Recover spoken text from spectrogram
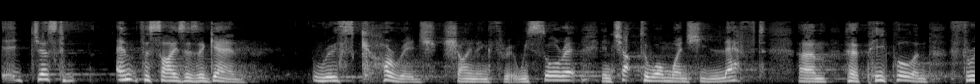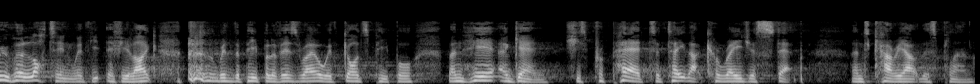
it just emphasizes again Ruth's courage shining through. We saw it in chapter one when she left um, her people and threw her lot in with, if you like, with the people of Israel, with God's people. And here again, she's prepared to take that courageous step and carry out this plan.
